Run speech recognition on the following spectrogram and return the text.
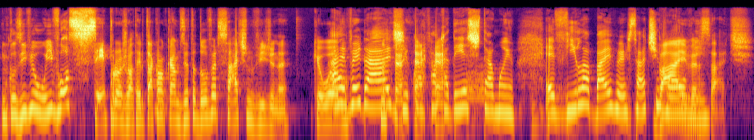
Inclusive o e você, Projota. Ele tá com a camiseta do Versace no vídeo, né? Que eu amo. Ah, é verdade. Com a faca deste tamanho. É Vila by Versace By Home. Versace.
